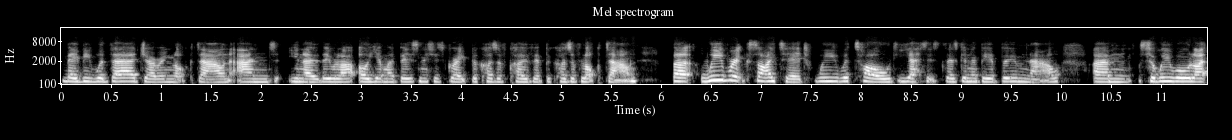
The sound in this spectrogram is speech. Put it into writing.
maybe were there during lockdown and, you know, they were like, oh, yeah, my business is great because of COVID, because of lockdown. But we were excited. We were told, yes, it's, there's going to be a boom now. Um, so we were like,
